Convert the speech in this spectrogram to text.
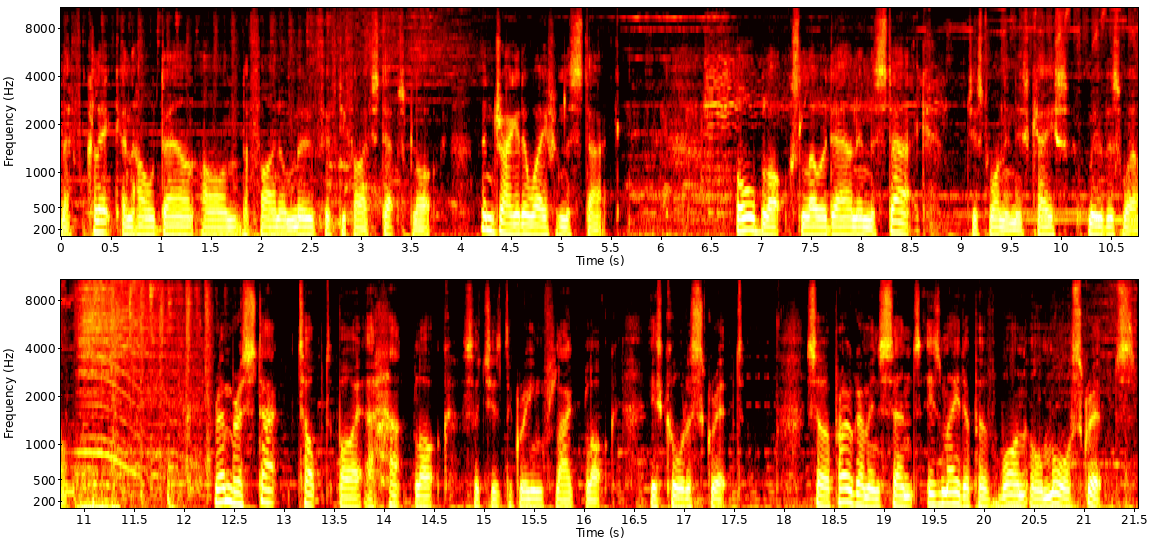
Left click and hold down on the final move 55 steps block and drag it away from the stack. All blocks lower down in the stack, just one in this case, move as well. Remember a stack topped by a hat block, such as the green flag block, is called a script. So a program in Sense is made up of one or more scripts.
